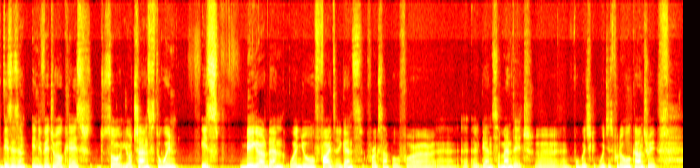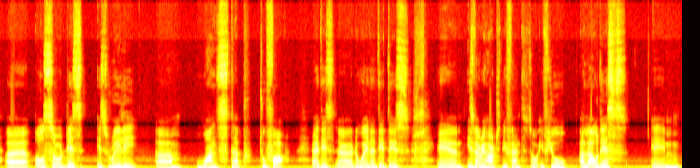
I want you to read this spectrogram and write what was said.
this is an individual case, so your chance to win is bigger than when you fight against, for example, for uh, uh against a mandate, uh, which which is for the whole country. Uh, also, this is really um, one step too far, uh, this, uh, the way they did this um, is very hard to defend. So if you allow this, um,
